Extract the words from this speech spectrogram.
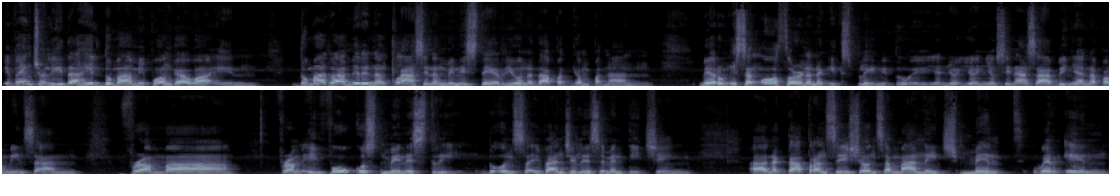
Eventually, dahil dumami po ang gawain, dumarami rin ang klase ng ministeryo na dapat gampanan. Merong isang author na nag-explain nito eh. Yan yung, yun yung sinasabi niya na paminsan from uh, from a focused ministry doon sa evangelism and teaching, uh, nagta-transition sa management wherein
